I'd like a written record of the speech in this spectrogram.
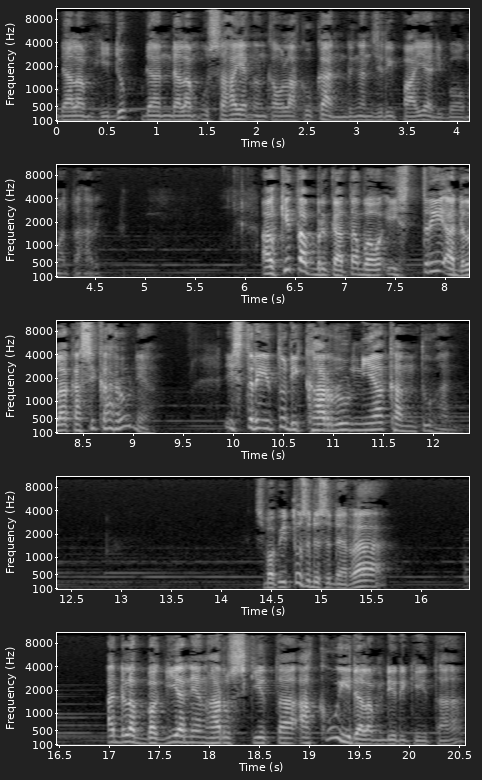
dalam hidup dan dalam usaha yang engkau lakukan dengan jeripaya di bawah matahari. Alkitab berkata bahwa istri adalah kasih karunia. Istri itu dikaruniakan Tuhan. Sebab itu saudara-saudara adalah bagian yang harus kita akui dalam diri kita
